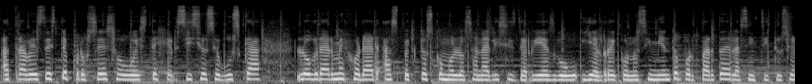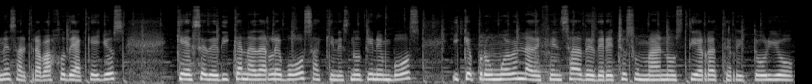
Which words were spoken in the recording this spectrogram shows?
a través de este proceso o este ejercicio se busca lograr mejorar aspectos como los análisis de riesgo y el reconocimiento por parte de las instituciones al trabajo de aquellos que se dedican a darle voz a quienes no tienen voz y que promueven la defensa de derechos humanos, tierra, territorio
